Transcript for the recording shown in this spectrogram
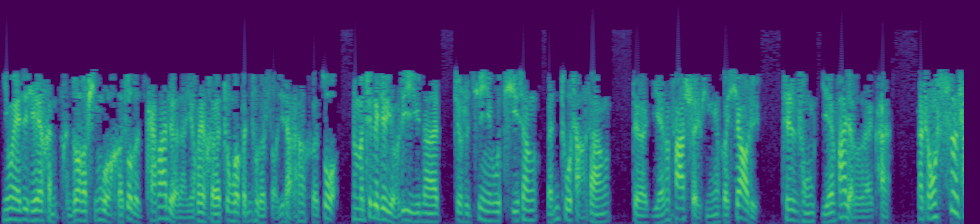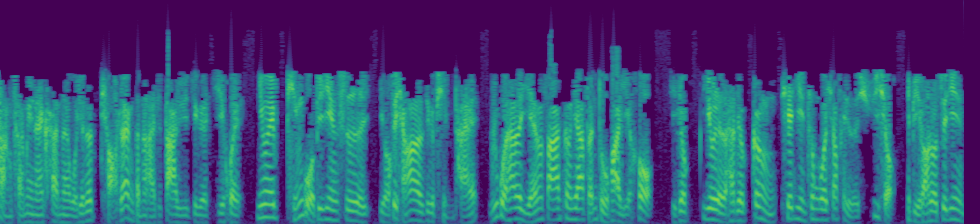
因为这些很很多和苹果合作的开发者呢，也会和中国本土的手机厂商合作，那么这个就有利于呢，就是进一步提升本土厂商的研发水平和效率，这是从研发角度来看。那从市场层面来看呢，我觉得挑战可能还是大于这个机会，因为苹果毕竟是有最强大的这个品牌，如果它的研发更加本土化以后，也就意味着它就更贴近中国消费者的需求。你比方说，最近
